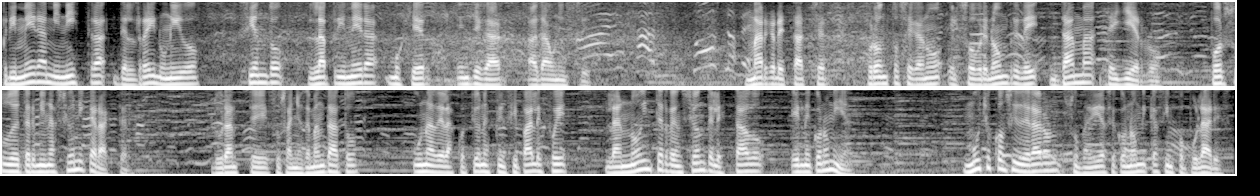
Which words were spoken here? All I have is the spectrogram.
primera ministra del Reino Unido, siendo la primera mujer en llegar a Downing Street. Margaret Thatcher pronto se ganó el sobrenombre de Dama de Hierro por su determinación y carácter. Durante sus años de mandato, una de las cuestiones principales fue la no intervención del Estado en economía. Muchos consideraron sus medidas económicas impopulares,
